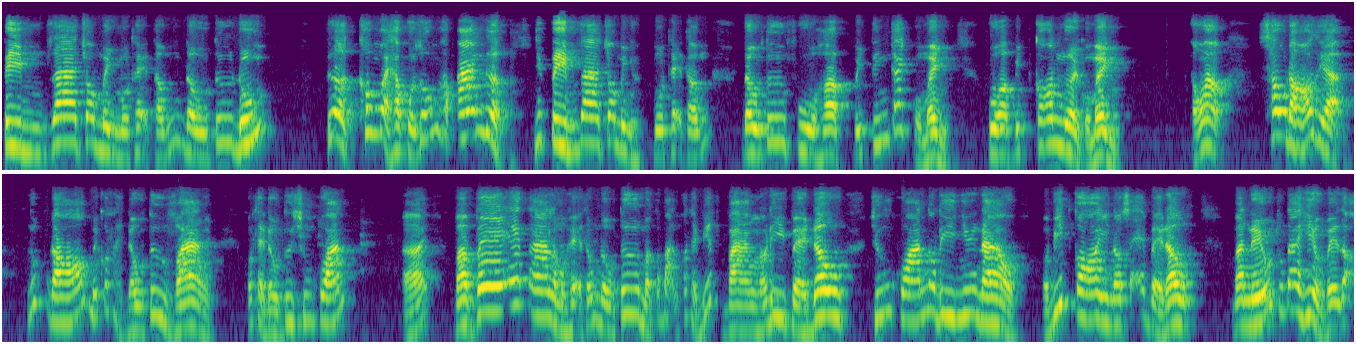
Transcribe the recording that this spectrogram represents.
tìm ra cho mình một hệ thống đầu tư đúng. Tức là không phải học của Dũng học ai cũng được nhưng tìm ra cho mình một hệ thống đầu tư phù hợp với tính cách của mình phù hợp với con người của mình. Đúng không? Sau đó gì ạ? Lúc đó mới có thể đầu tư vàng, có thể đầu tư chứng khoán. Đấy. Và VSA là một hệ thống đầu tư mà các bạn có thể biết vàng nó đi về đâu, chứng khoán nó đi như nào, và Bitcoin nó sẽ về đâu. Và nếu chúng ta hiểu về rõ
